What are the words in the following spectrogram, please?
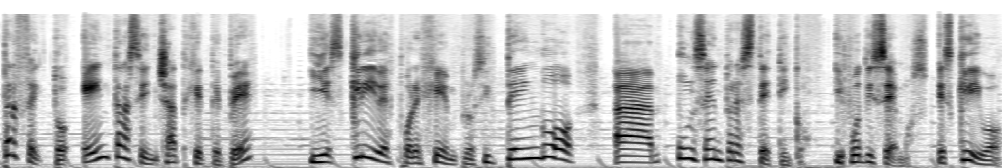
Perfecto, entras en ChatGTP y escribes, por ejemplo, si tengo ah, un centro estético, hipoticemos, escribo,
